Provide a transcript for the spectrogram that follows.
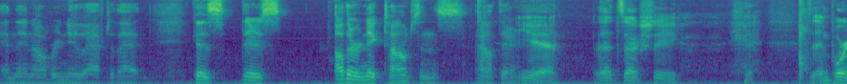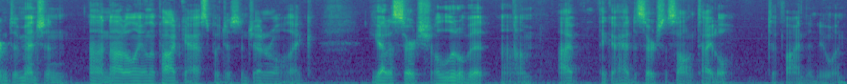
and then I'll renew after that, because there's other Nick Thompsons out there. Yeah, that's actually it's important to mention, uh, not only on the podcast but just in general. Like, you got to search a little bit. Um, I think I had to search the song title to find the new one.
